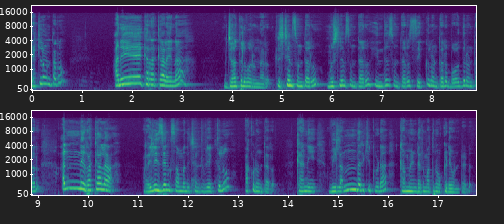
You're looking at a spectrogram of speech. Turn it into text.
ఎట్లా ఉంటారు? అనేక రకాలైన జాతుల వారు ఉన్నారు. క్రిస్టియన్స్ ఉంటారు ముస్లిమ్స్ ఉంటారు హిందూస్ ఉంటారు సిక్కులు ఉంటారు బౌద్ధులు ఉంటారు. అన్ని రకాల రిలీజియన్కి సంబంధించిన వ్యక్తులు అక్కడ ఉంటారు. కానీ వీళ్ళందరికీ కూడా కమాండర్ మాత్రం ఒక్కడే ఉంటాడు.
